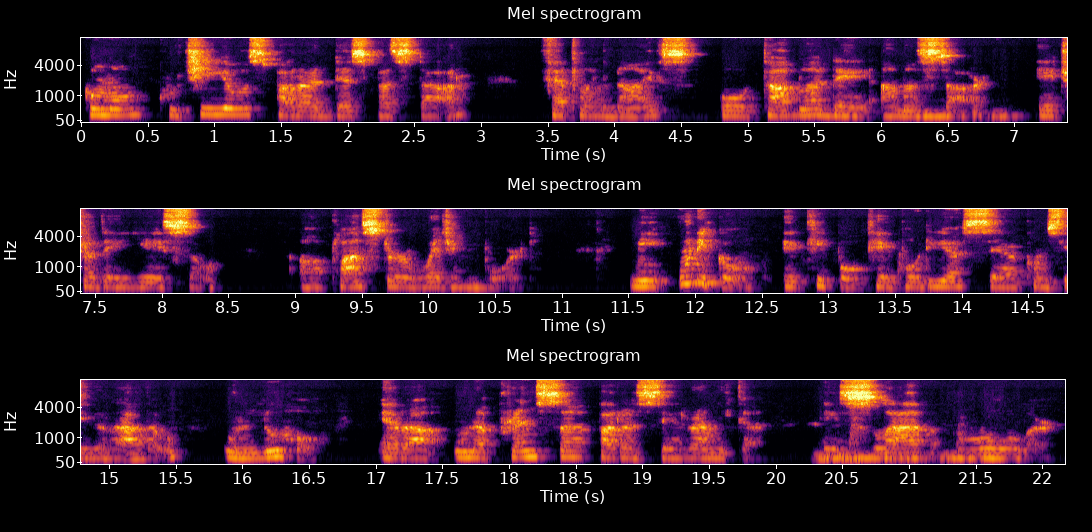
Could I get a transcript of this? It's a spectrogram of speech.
como cuchillos para despastar, fettling knives o tabla de amasar hecha de yeso, plaster wedging board. Mi único equipo que podía ser considerado un lujo era una prensa para cerámica, a slab roller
